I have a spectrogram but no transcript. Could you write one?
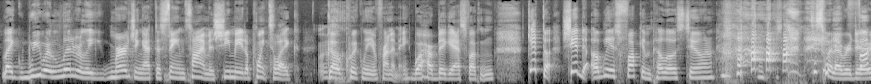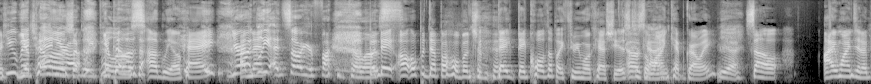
Like we were literally merging at the same time and she made a point to like go quickly in front of me with her big ass fucking get the she had the ugliest fucking pillows too. Just whatever, dude. Fuck you, bitch, and your ugly Your pillows pillows. are ugly, okay? You're And then- ugly, and so are your fucking pillows. but they uh, opened up a whole bunch of they they called up like three more cashiers because the Okay. line kept growing. Yeah. So I winded up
